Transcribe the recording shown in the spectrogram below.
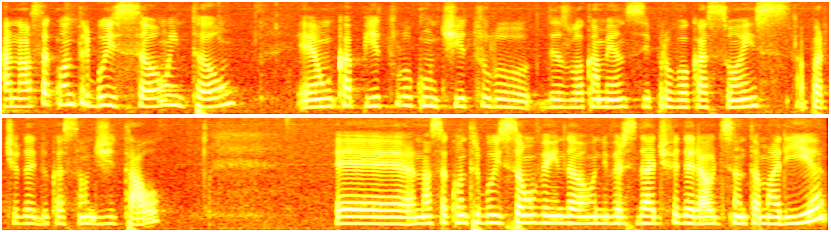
a nossa contribuição, então, é um capítulo com título Deslocamentos e Provocações a partir da educação digital. É, a nossa contribuição vem da Universidade Federal de Santa Maria,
